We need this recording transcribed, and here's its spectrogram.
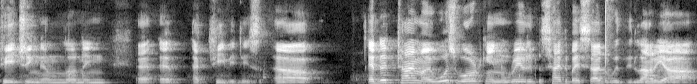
teaching and learning uh, uh, activities. at that time, I was working really side by side with Ilaria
